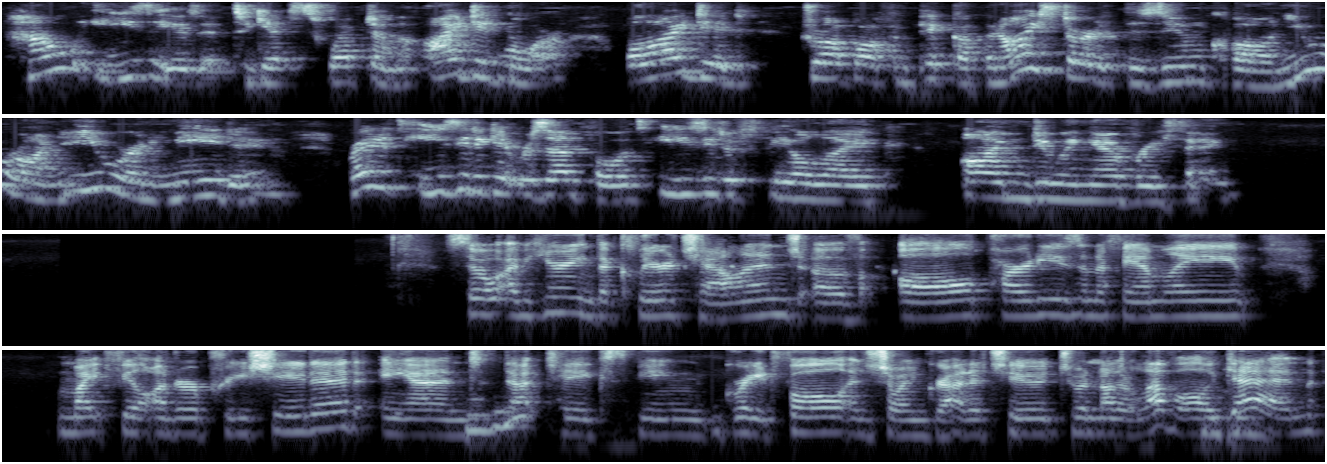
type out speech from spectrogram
how easy is it to get swept on? I did more. Well, I did drop off and pick up, and I started the Zoom call, and you were on, you were in a meeting, right? It's easy to get resentful. It's easy to feel like I'm doing everything. So I'm hearing the clear challenge of all parties in a family might feel underappreciated and mm-hmm. that takes being grateful and showing gratitude to another level mm-hmm. again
